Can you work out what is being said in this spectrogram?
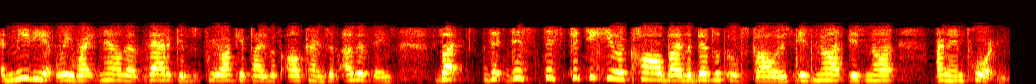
immediately right now. The Vatican's preoccupied with all kinds of other things, but th- this this particular call by the biblical scholars is not is not unimportant.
